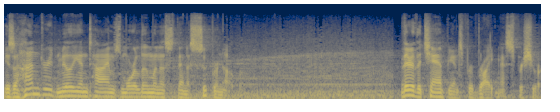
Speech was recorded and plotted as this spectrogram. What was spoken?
is 100 million times more luminous than a supernova. They're the champions for brightness, for sure.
